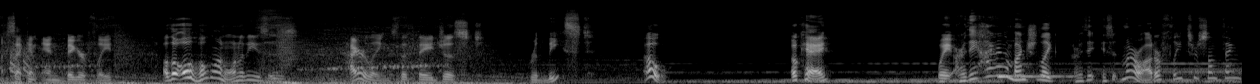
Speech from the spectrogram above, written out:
My second and bigger fleet. Although, oh, hold on. One of these is hirelings that they just released? Oh. Okay. Wait, are they hiring a bunch of, like, are they, is it Marauder fleets or something?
